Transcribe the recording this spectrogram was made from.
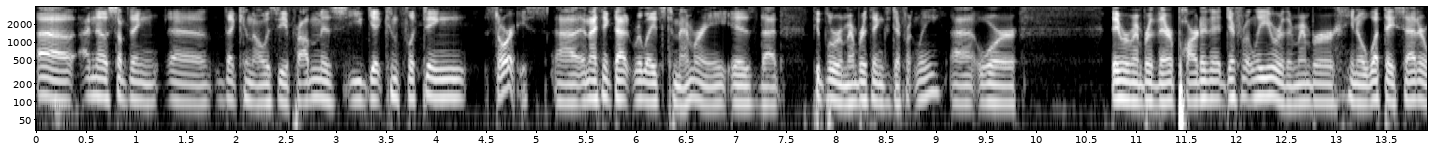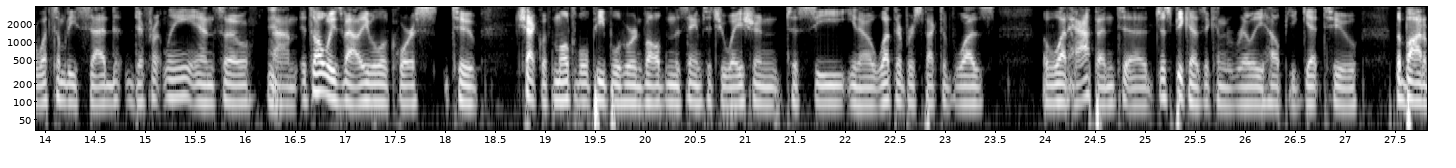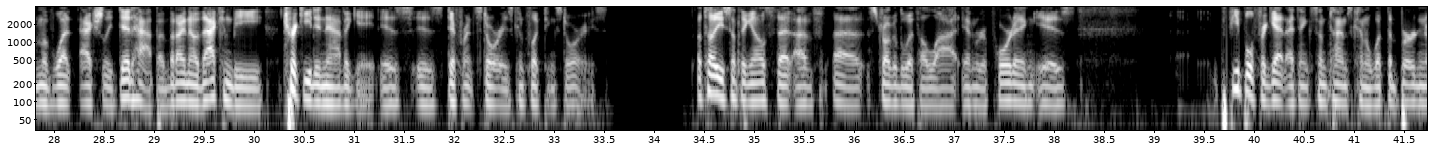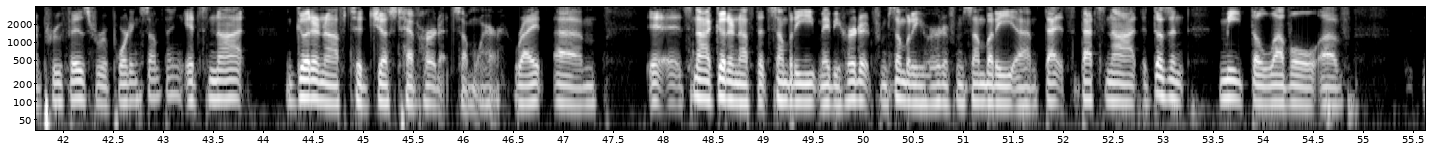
Uh, I know something uh, that can always be a problem is you get conflicting stories, uh, and I think that relates to memory. Is that people remember things differently, uh, or they remember their part in it differently, or they remember you know what they said or what somebody said differently, and so Yeah. um, it's always valuable, of course, to check with multiple people who are involved in the same situation to see you know what their perspective was of what happened, uh, just because it can really help you get to the bottom of what actually did happen. But I know that can be tricky to navigate. Is is different stories, conflicting stories. I'll tell you something else that I've uh, struggled with a lot in reporting is people forget. I think sometimes kind of what the burden of proof is for reporting something. It's not good enough to just have heard it somewhere, right? Um, it, it's not good enough that somebody maybe heard it from somebody who heard it from somebody. Um, that's that's not. It doesn't meet the level of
